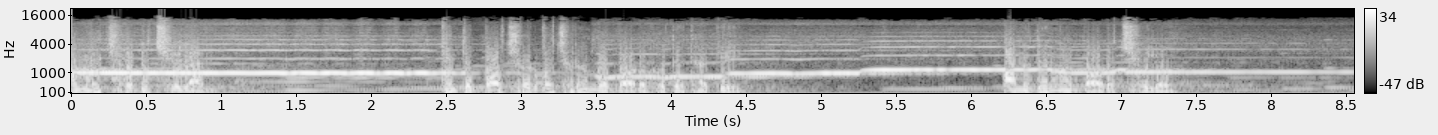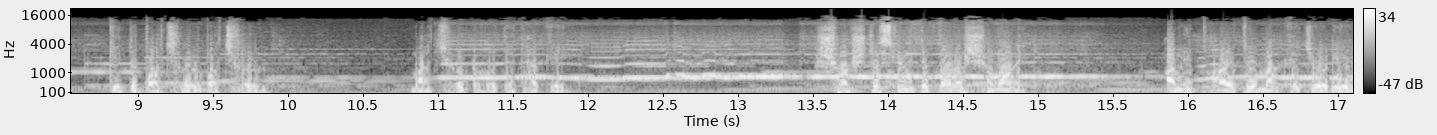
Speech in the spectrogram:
আমরা ছোট ছিলাম, কিন্তু বছর বছর আমরা বড় হতে থাকি। আমাদের মা বড় ছিল, কিন্তু বছর বছর মা ছোট হতে থাকে। ষষ্ঠ শ্রেণীতে পড়ার সময় আমি ভয় পেয়ে মাকে জড়িয়ে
